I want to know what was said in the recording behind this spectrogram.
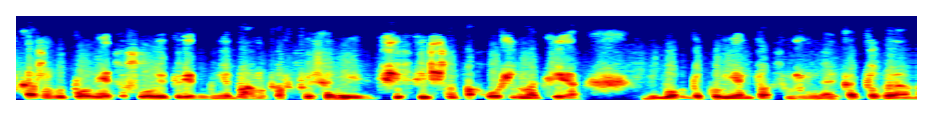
скажем, выполнять условия требований банков. То есть они частично похожи на те сбор документов, которые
